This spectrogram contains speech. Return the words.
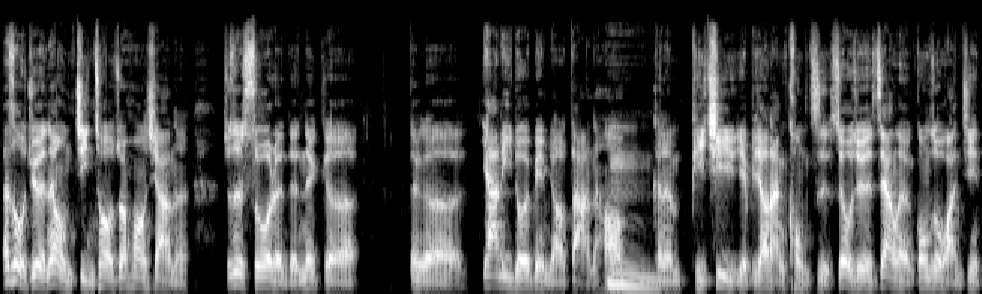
但是我觉得那种紧凑的状况下呢，就是所有人的那个那个压力都会变比较大，然后嗯可能脾气也比较难控制，所以我觉得这样的工作环境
